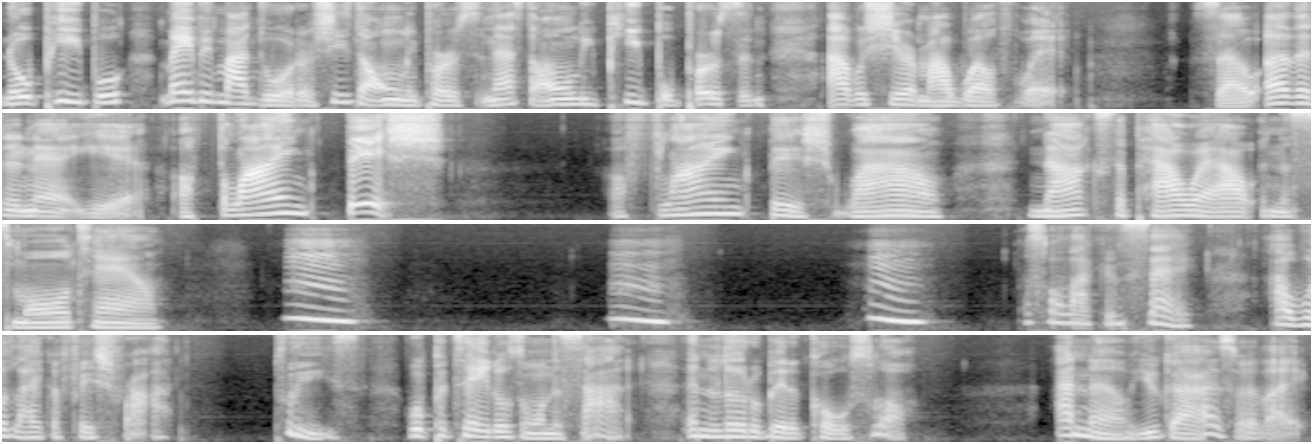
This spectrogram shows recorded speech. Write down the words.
no people. Maybe my daughter. She's the only person. That's the only people person I would share my wealth with. So, other than that, yeah, a flying fish, a flying fish, wow, knocks the power out in a small town. Hmm, hmm, hmm. That's all I can say. I would like a fish fry, please, with potatoes on the side and a little bit of coleslaw. I know you guys are like,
